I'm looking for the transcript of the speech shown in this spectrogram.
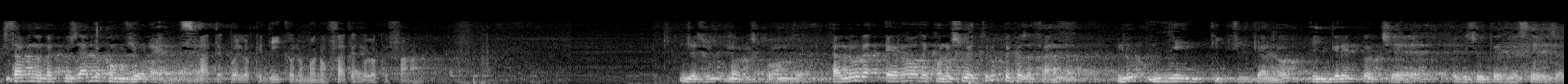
Stavano ad accusarlo con violenza. Fate quello che dicono, ma non fate quello che fanno. Gesù non risponde. Allora Erode con le sue truppe cosa fanno? Lo nientificano. In greco c'è esutenesesa,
